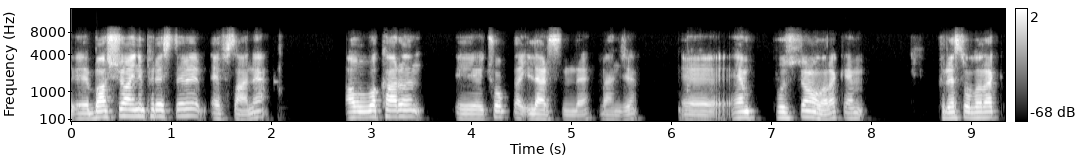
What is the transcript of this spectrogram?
Ee, Başşuay'ın presleri efsane. Abu Bakar'ın e, çok da ilerisinde bence. E, hem pozisyon olarak hem pres olarak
